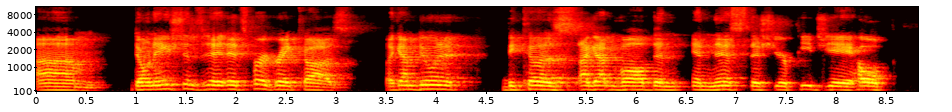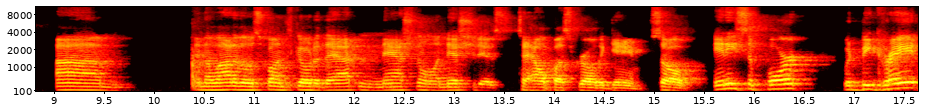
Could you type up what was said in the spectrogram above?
Um, donations. It, it's for a great cause. Like I'm doing it because I got involved in in this this year, PGA Hope. Um, and a lot of those funds go to that and national initiatives to help us grow the game. So any support would be great.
